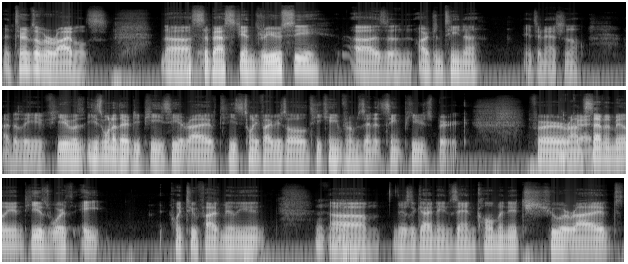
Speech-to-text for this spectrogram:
in terms of arrivals, uh, Mhm. Sebastian Driussi uh, is an Argentina international, I believe. He was he's one of their DPS. He arrived. He's 25 years old. He came from Zenit St. Petersburg for around seven million. He is worth 8.25 million. Mhm. Um, there's a guy named Zan Kolmanic who arrived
